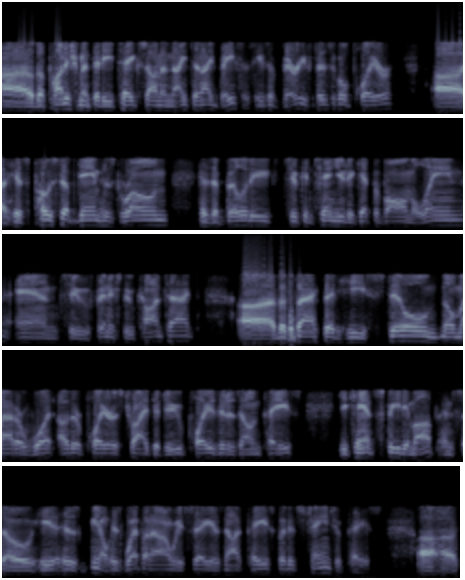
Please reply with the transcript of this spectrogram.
uh, the punishment that he takes on a night-to-night basis. He's a very physical player. Uh, his post-up game has grown. His ability to continue to get the ball in the lane and to finish through contact uh, the fact that he still, no matter what other players try to do, plays at his own pace. You can't speed him up, and so he, his, you know, his weapon. I always say is not pace, but it's change of pace. Uh,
